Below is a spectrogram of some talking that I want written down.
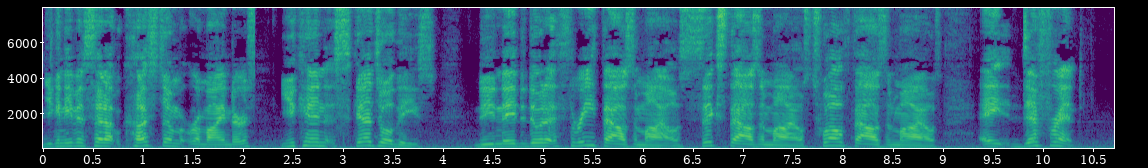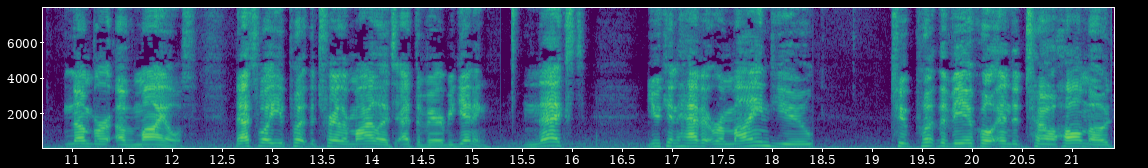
you can even set up custom reminders. You can schedule these. Do you need to do it at 3,000 miles, 6,000 miles, 12,000 miles, a different number of miles? That's why you put the trailer mileage at the very beginning. Next, you can have it remind you to put the vehicle into tow haul mode.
